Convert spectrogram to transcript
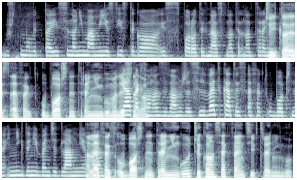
już mówię tutaj synonimami, jest, jest tego, jest sporo tych nazw na, na treningu. Czyli to jest efekt uboczny treningu medycznego? Ja tak to nazywam, że sylwetka to jest efekt uboczny i nigdy nie będzie dla mnie... Ale efekt uboczny treningu, czy konsekwencji w treningu?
